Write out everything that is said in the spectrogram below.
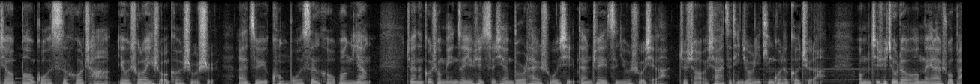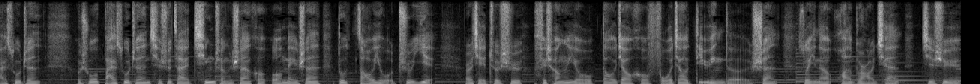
叫《报国寺喝茶》，又说了一首歌，是不是？来自于孔柏森和汪漾这样的歌手名字，也许此前不是太熟悉，但这一次你就熟悉了，至少下一次听就是你听过的歌曲了。我们继续就着峨眉来说白素贞。我说白素贞其实在青城山和峨眉山都早有置业，而且这是非常有道教和佛教底蕴的山，所以呢花了不少钱，积蓄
